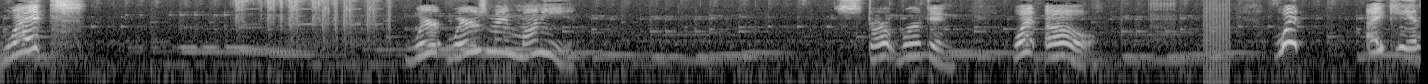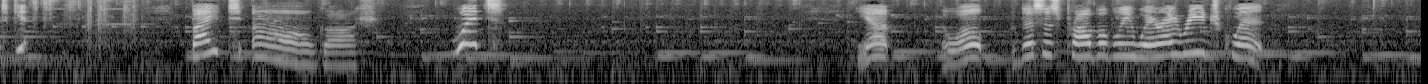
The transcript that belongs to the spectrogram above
What? Where where's my money? Start working. What? Oh. Get Bite. Oh gosh. What? Yep. Well, this is probably where I rage quit.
